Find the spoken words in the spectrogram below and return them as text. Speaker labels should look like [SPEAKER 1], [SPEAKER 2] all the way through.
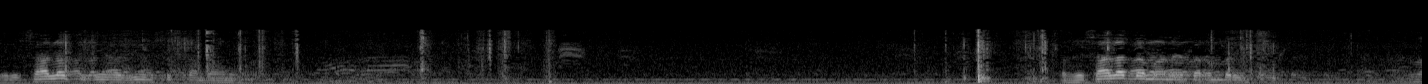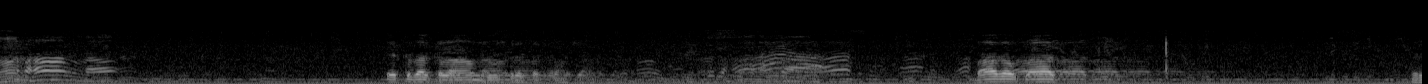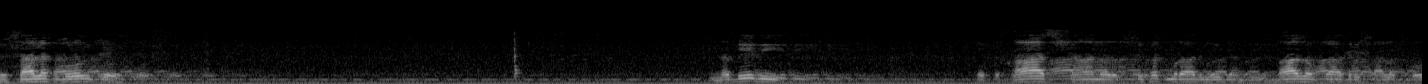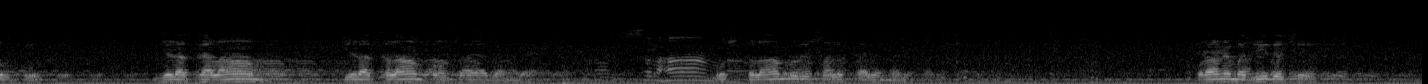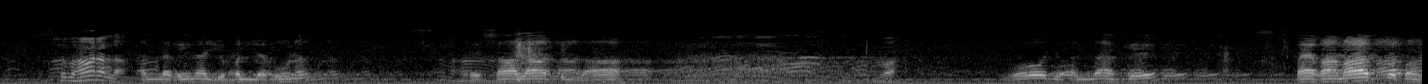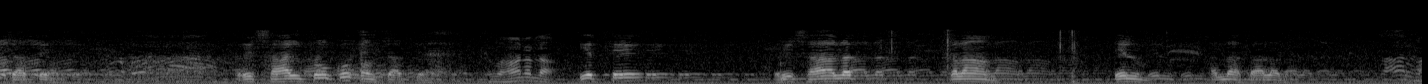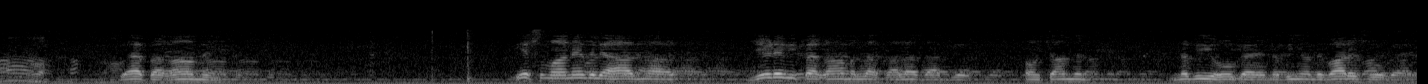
[SPEAKER 1] رسالت عظیم سکھا بان رسالت کا مان ہے پیغمبری۔ ایک دا کلام دوسرے تک پہنچا بعض اوقات رسالت بول کے نبی دی ایک خاص شان اور صفت مراد لی جاتی بعض اوقات رسالت بول کے جڑا کلام جڑا کلام پہنچایا جا اس کلام نو رسالت کر لینا قرآن مجید
[SPEAKER 2] سبحان اللہ.
[SPEAKER 1] یبلغون رسالات اللہ. وہ جو اللہ کے پیغامات کو پہنچاتے ہیں رسالتوں کو پہنچاتے ہیں۔
[SPEAKER 2] سبحان اللہ.
[SPEAKER 1] یہ تھے رسالت کلام علم اللہ تعالی۔ کیا پیغام ہے۔ اس معنی کے لحاظ جڑے بھی پیغام اللہ تعالی کا پہنچا نبی ہو گئے نبیاں دے وارث ہو گئے۔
